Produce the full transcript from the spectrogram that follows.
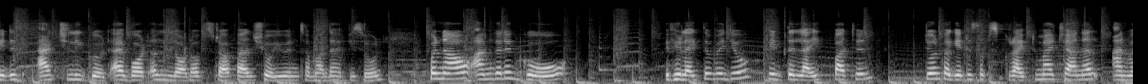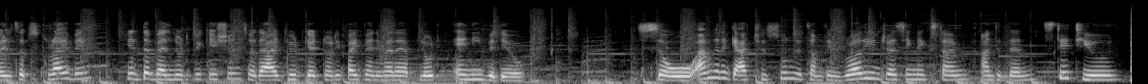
market is actually good. I bought a lot of stuff. I'll show you in some other episode. For now i'm gonna go. If you like the video hit the like button. Don't forget to subscribe to my channel. And while subscribing hit the bell notification so that you'd get notified whenever i upload any video. So i'm gonna catch you soon with something really interesting next time. Until then stay tuned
